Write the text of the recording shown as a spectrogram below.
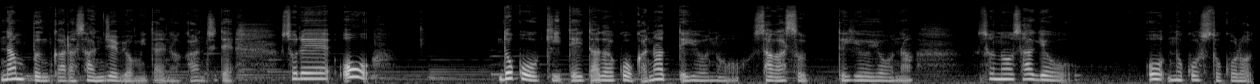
何分から30秒みたいな感じでそれをどこを聞いていただこうかなっていうのを探すっていうようなその作業を残すところ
